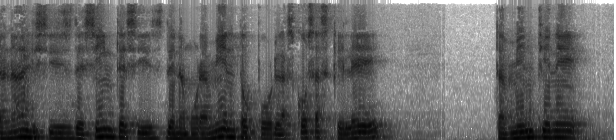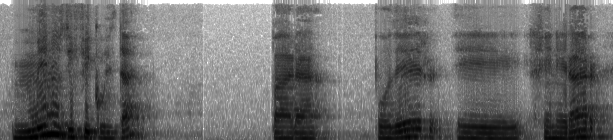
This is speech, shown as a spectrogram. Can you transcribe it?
análisis, de síntesis, de enamoramiento por las cosas que lee, también tiene menos dificultad para poder eh, generar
